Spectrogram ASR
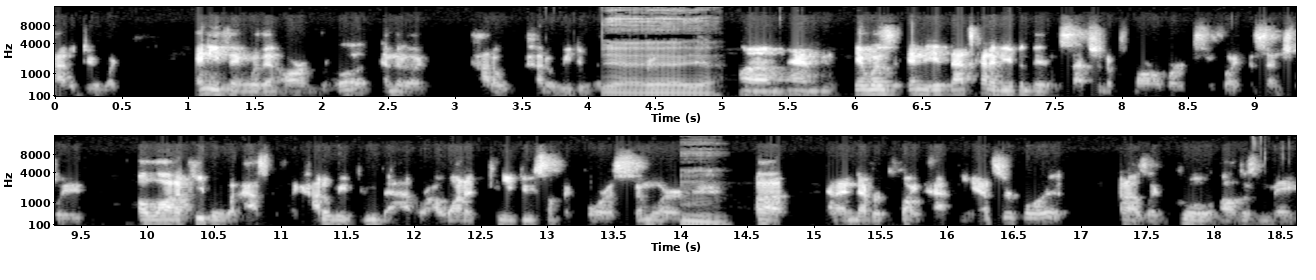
how to do like anything within our umbrella, and they're like, how do how do we do it? Yeah, right? yeah, yeah. Um, and it was, and it, that's kind of even the inception of Tomorrow Works is like essentially a lot of people would ask us like, how do we do that? Or I wanted, can you do something for us similar? Mm. Uh, and I never quite had the answer for it. And I was like, cool, I'll just make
